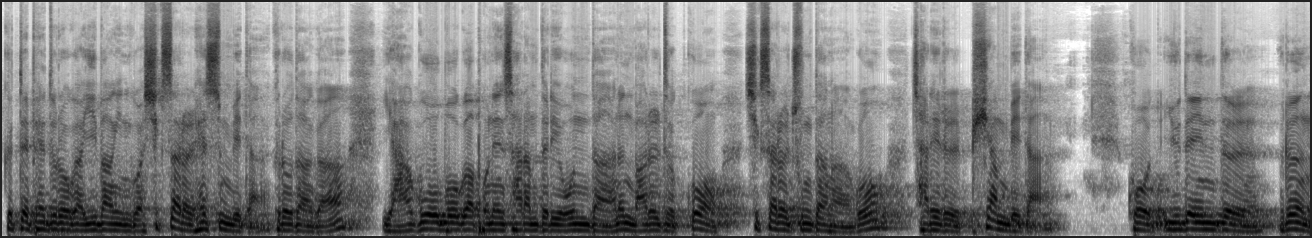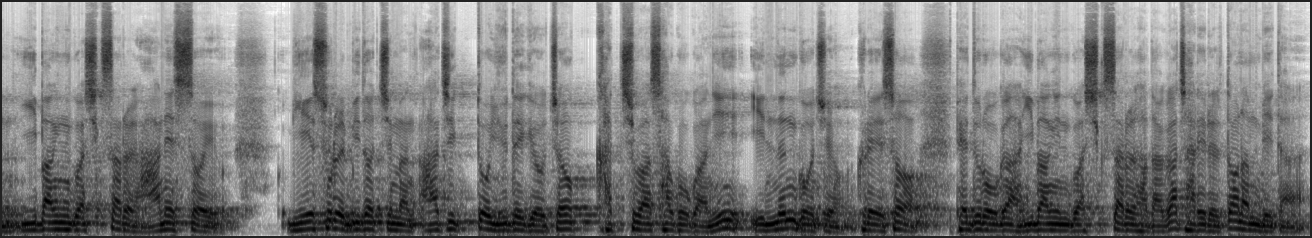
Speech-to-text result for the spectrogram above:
그때 베드로가 이방인과 식사를 했습니다. 그러다가 야고보가 보낸 사람들이 온다는 말을 듣고 식사를 중단하고 자리를 피합니다. 곧 유대인들은 이방인과 식사를 안 했어요. 예수를 믿었지만 아직도 유대교적 가치와 사고관이 있는 거죠. 그래서 베드로가 이방인과 식사를 하다가 자리를 떠납니다.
